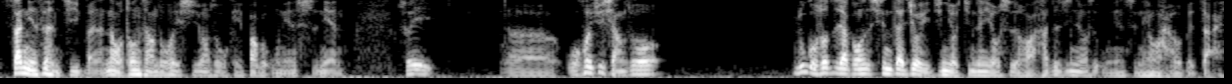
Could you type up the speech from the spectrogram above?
三年是很基本的，那我通常都会希望说我可以报个五年十年，所以呃我会去想说。如果说这家公司现在就已经有竞争优势的话，它这竞争优势五年、十年后还会不会在？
